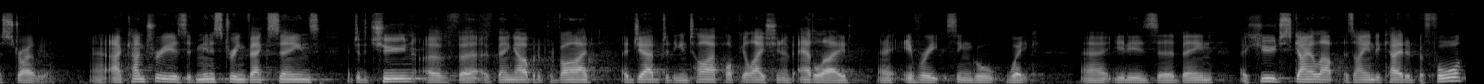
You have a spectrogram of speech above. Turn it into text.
Australia. Uh, our country is administering vaccines to the tune of, uh, of, being able to provide a jab to the entire population of Adelaide uh, every single week. Uh, it has uh, been a huge scale-up, as I indicated before,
